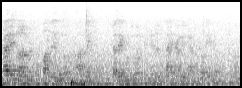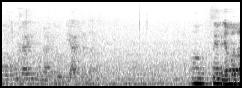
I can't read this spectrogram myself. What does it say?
കാര്യങ്ങളാണ് പറഞ്ഞത് ആദ്യം കഥയെക്കുറിച്ച് പറഞ്ഞു ഞാൻ പറഞ്ഞ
